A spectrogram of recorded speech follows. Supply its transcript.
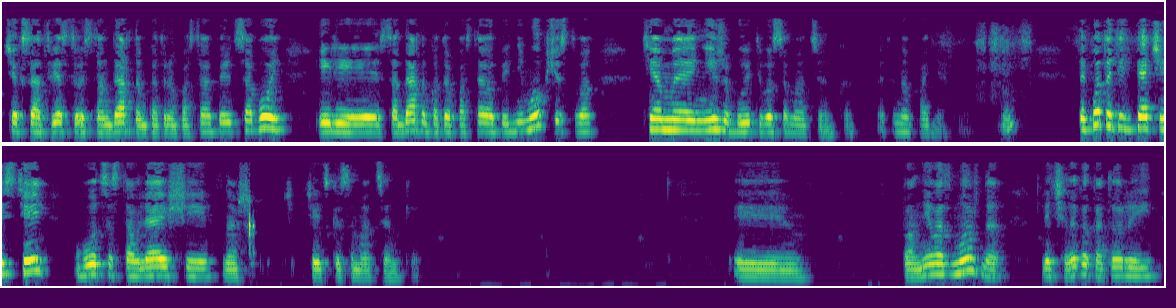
человек соответствует стандартам, которые он поставил перед собой, или стандартам, которые поставило перед ним общество, тем э, ниже будет его самооценка. Это нам понятно. Ну, так вот, эти пять частей будут составляющие нашей человеческой самооценки. И вполне возможно для человека, который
